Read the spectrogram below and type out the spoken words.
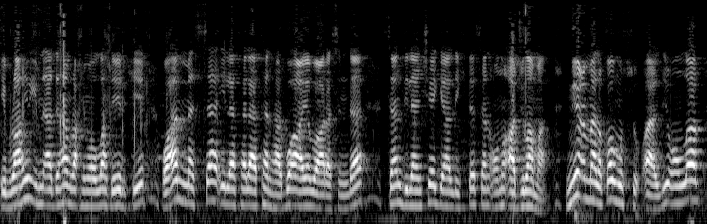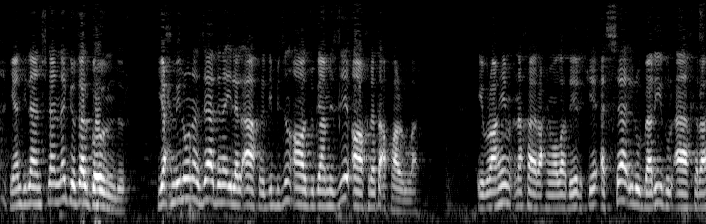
İbrahim İbn Ədhəm rahiməllah deyir ki, "Və əmməsə ilə fələ tənhər." Bu ayə barəsində sən dilənçiyə gəldikdə sən onu acılama. Ni'məl qavmus sualdir. Onlar, yəni dilənçilər nə gözəl qövmdür. Yəhmilunə zədinə iləl axirədi. Bizim azuqəmizi axirətə aparırlar. İbrahim Nəxəy Rahiməllah deyir ki, Əs-səilu bəridul axirə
